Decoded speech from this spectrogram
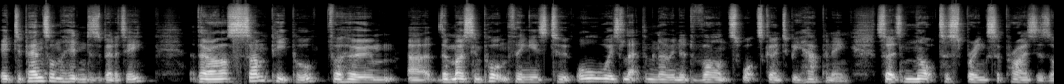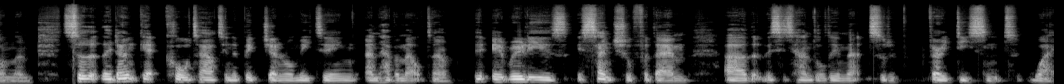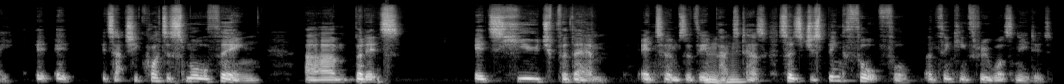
It depends on the hidden disability. There are some people for whom uh, the most important thing is to always let them know in advance what's going to be happening. So it's not to spring surprises on them so that they don't get caught out in a big general meeting and have a meltdown. It, it really is essential for them uh, that this is handled in that sort of very decent way. It, it, it's actually quite a small thing, um, but it's it's huge for them in terms of the impact mm-hmm. it has. So it's just being thoughtful and thinking through what's needed.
